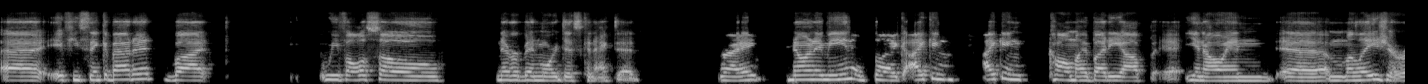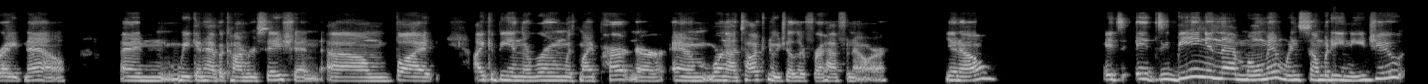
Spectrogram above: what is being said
uh, if you think about it but we've also never been more disconnected right? You know what i mean? It's like i can i can call my buddy up, eh, you know, in uh, Malaysia right now, and we can have a conversation. Um, but I could be in the room with my partner, and we're not talking to each other for half an hour. You know, it's it's being in that moment when somebody needs you,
